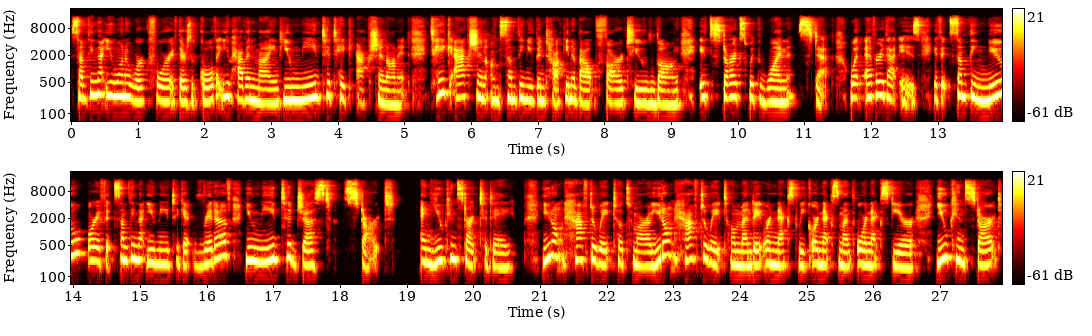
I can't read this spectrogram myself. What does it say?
something that you want to work for, if there's a goal that you have in mind, you need to take action on it. Take action on something you've been talking about far too long. It starts with one step, whatever that is. If it's something new or if it's something that you need to get rid of, you need to just start. And you can start today. You don't have to wait till tomorrow. You don't have to wait till Monday or next week or next month or next year. You can start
